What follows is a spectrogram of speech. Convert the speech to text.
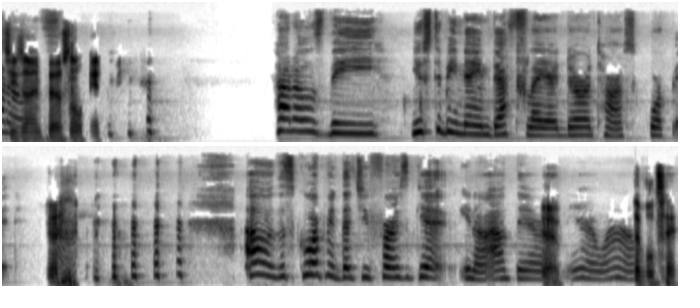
It's his own personal pet. Cuddles the used to be named Death Flayer Durotar Scorpid. oh, the Scorpid that you first get, you know, out there. Yeah. yeah wow. Level 10.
